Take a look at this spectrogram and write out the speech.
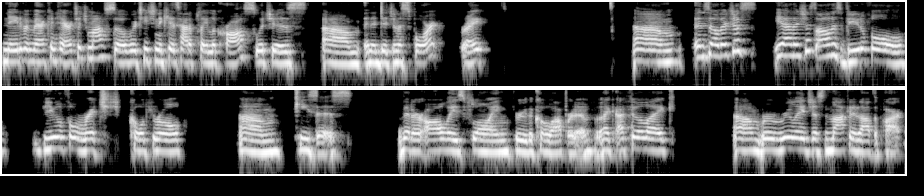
Native American Heritage Month. So we're teaching the kids how to play lacrosse, which is um, an indigenous sport, right? Um, and so they're just, yeah, there's just all this beautiful, beautiful, rich cultural um, pieces that are always flowing through the cooperative. Like I feel like um, we're really just knocking it out the park.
